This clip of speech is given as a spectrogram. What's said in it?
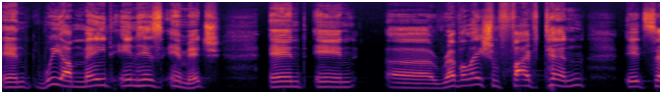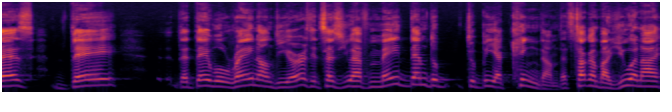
And we are made in his image. And in uh, Revelation 5:10, it says they that they will reign on the earth. It says you have made them to, to be a kingdom. That's talking about you and I.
